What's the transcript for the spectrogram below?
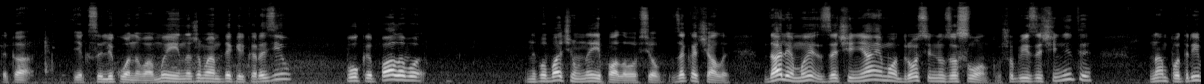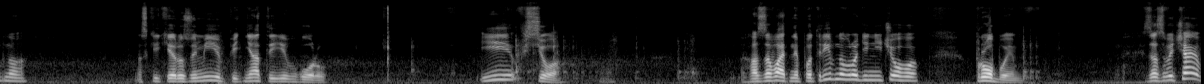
Така як силіконова. Ми її нажимаємо декілька разів, поки паливо не побачимо в неї паливо. Все, закачали. Далі ми зачиняємо дросільну заслонку. Щоб її зачинити, нам потрібно, наскільки я розумію, підняти її вгору. І все. Газувати не потрібно, вроді нічого. Пробуємо. Зазвичай,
